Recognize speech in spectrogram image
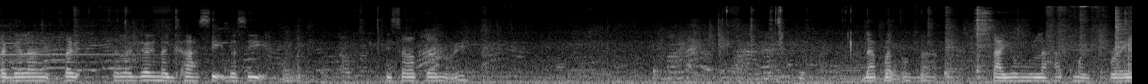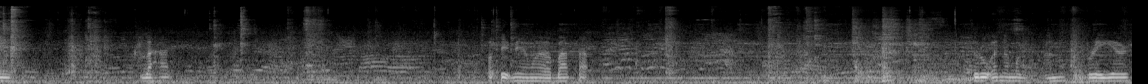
Tagalang, tag, talagang naghasi ba si si Satan eh. Dapat unsa tayong lahat mag-pray. Lahat. Pati may mga bata. Turuan na mag ano, prayer.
